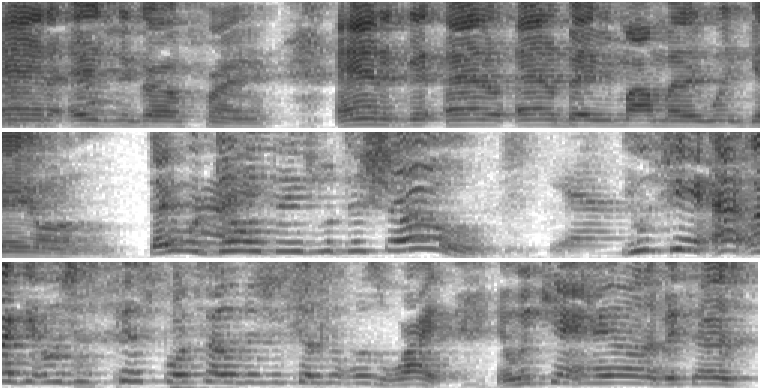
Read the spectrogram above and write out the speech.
and an Asian girlfriend and a, and a and a baby mama that went gay on him. They were Right. doing things with the show. Yeah. You can't act like it was just piss poor television because it was white, and we can't hate on it because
